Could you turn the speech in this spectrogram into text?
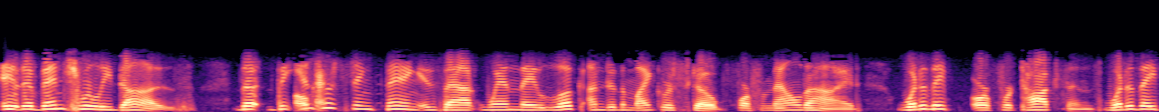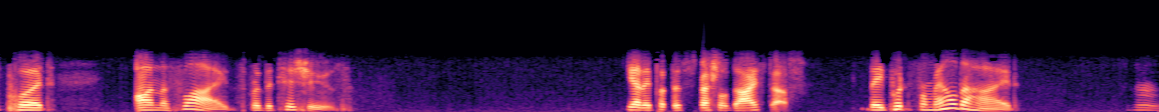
it eventually does. The the Okay. interesting thing is that when they look under the microscope for formaldehyde, what do they or for toxins, what do they put on the slides for the tissues? Yeah, they put this special dye stuff. They put formaldehyde Hmm.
